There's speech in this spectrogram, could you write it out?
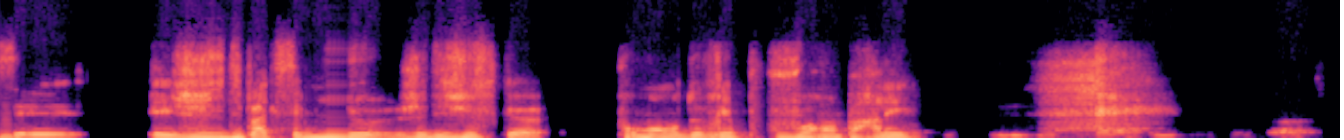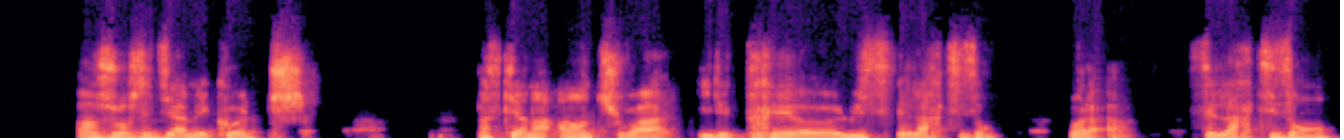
Mmh. Et je ne dis pas que c'est mieux. Je dis juste que pour moi, on devrait pouvoir en parler. Un jour, j'ai dit à mes coachs, parce qu'il y en a un, tu vois, il est très. Euh, lui, c'est l'artisan. Voilà. C'est l'artisan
